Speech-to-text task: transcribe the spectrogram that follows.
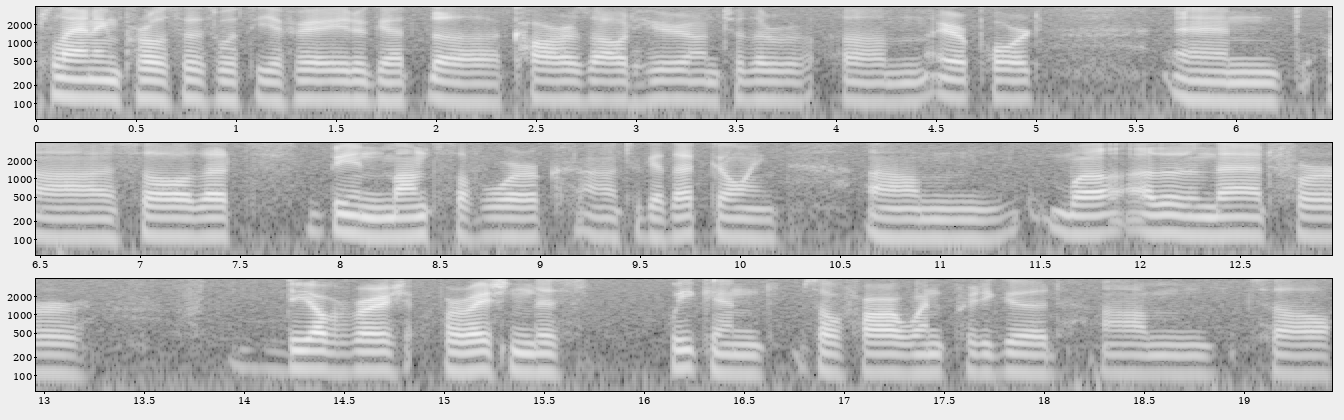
planning process with the FAA to get the cars out here onto the um, airport, and uh, so that's been months of work uh, to get that going. Um, well, other than that, for the operation, operation this weekend so far went pretty good. Um, so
